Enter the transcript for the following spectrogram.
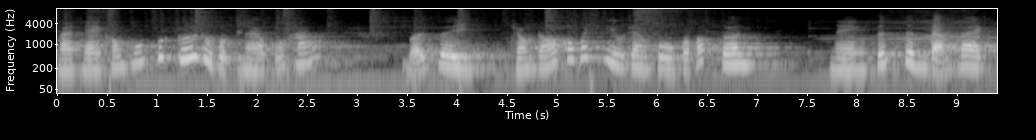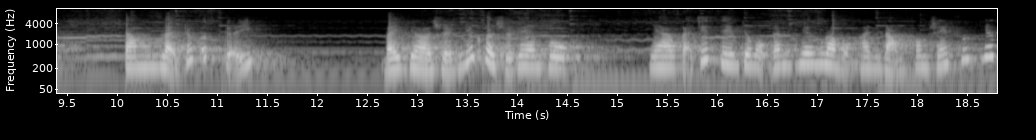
Mà nàng không muốn bất cứ đồ vật nào của hắn. Bởi vì trong đó có quá nhiều ràng buộc và bắp bên. Nàng tính tình đạm bạc, Tâm lại rất ích kỷ. Bây giờ sợ nhất là sự ràng buộc. Giao cả trái tim cho một nam nhân là một hành động không sáng suốt nhất.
